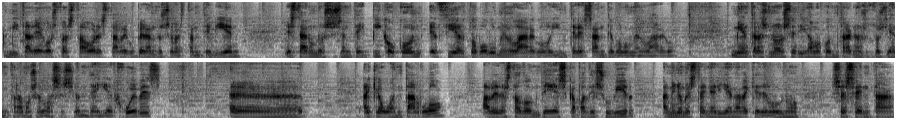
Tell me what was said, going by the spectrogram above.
a mitad de agosto hasta ahora está recuperándose bastante bien, está en unos 60 y pico con cierto volumen largo, interesante volumen largo. Mientras no se diga lo contrario, nosotros ya entramos en la sesión de ayer jueves. Eh, hay que aguantarlo, a ver hasta dónde es capaz de subir. A mí no me extrañaría nada que del 1,60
